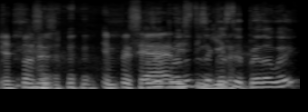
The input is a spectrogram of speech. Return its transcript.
entonces empecé O sea, a ¿pero no te distinguir. sacaste pedo, güey?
